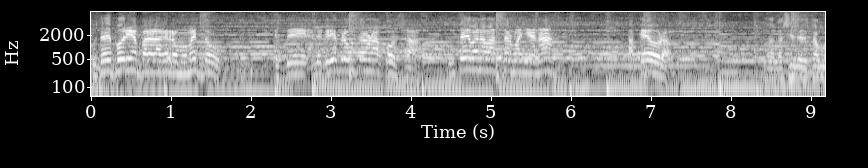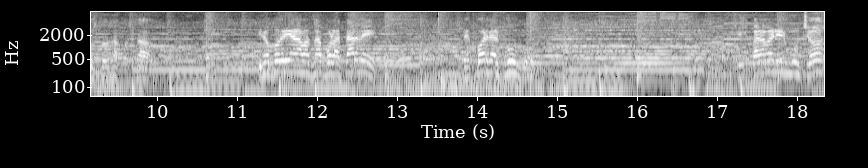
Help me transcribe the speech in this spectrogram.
Ustedes podrían parar la guerra un momento. Este, le quería preguntar una cosa. ¿Ustedes van a avanzar mañana? ¿A qué hora? A las 7 estamos todos acostados. ¿Y no podrían avanzar por la tarde? Después del fútbol. Sí, van a venir muchos.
